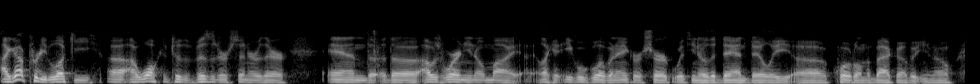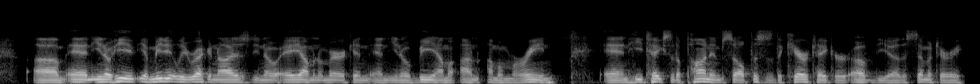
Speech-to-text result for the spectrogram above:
I got pretty lucky. Uh, I walked into the visitor center there, and the, the I was wearing you know my like an Eagle Globe and Anchor shirt with you know the Dan Daly uh, quote on the back of it, you know. Um, and you know he immediately recognized you know a I'm an American and you know b I'm a, I'm, I'm a Marine, and he takes it upon himself. This is the caretaker of the uh, the cemetery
